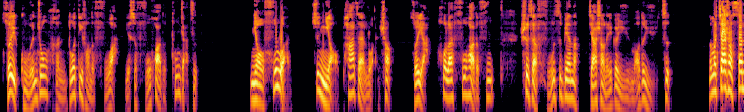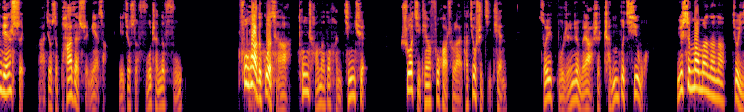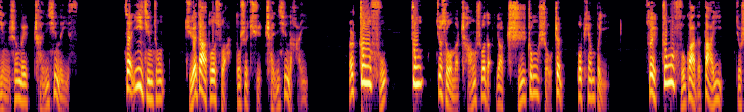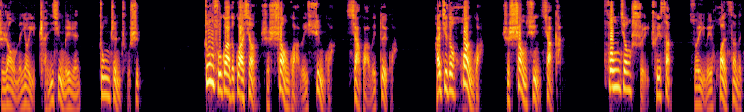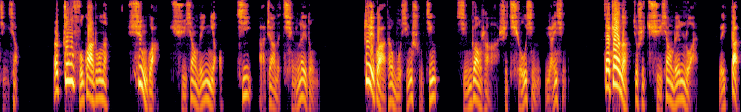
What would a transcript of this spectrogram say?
所以古文中很多地方的“凫”啊也是孵化的通假字。鸟孵卵是鸟趴在卵上，所以啊。后来孵化的“孵”是在“福”字边呢加上了一个羽毛的“羽”字，那么加上三点水啊，就是趴在水面上，也就是浮沉的“浮”。孵化的过程啊，通常呢都很精确，说几天孵化出来，它就是几天。所以古人认为啊是“诚不欺我”，于是慢慢的呢就引申为诚信的意思。在《易经》中，绝大多数啊都是取诚信的含义，而中孚中。就是我们常说的要持中守正，不偏不倚。所以中孚卦的大意就是让我们要以诚信为人，中正处事。中孚卦的卦象是上卦为巽卦，下卦为兑卦。还记得涣卦是上巽下坎，风将水吹散，所以为涣散的景象。而中孚卦中呢，巽卦取向为鸟、鸡啊这样的禽类动物，兑卦它五行属金。形状上啊是球形、圆形，在这儿呢就是取向为卵、为蛋，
